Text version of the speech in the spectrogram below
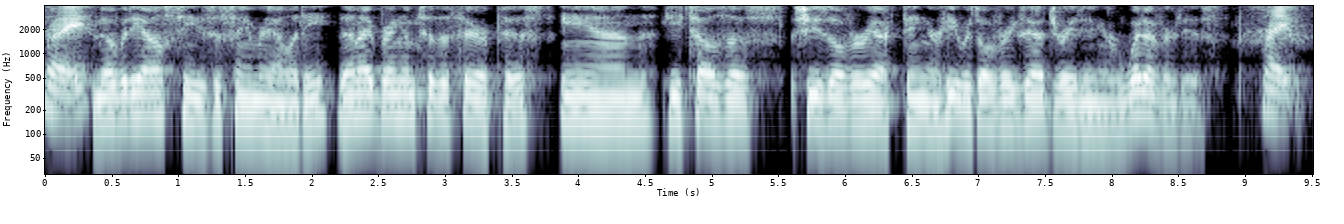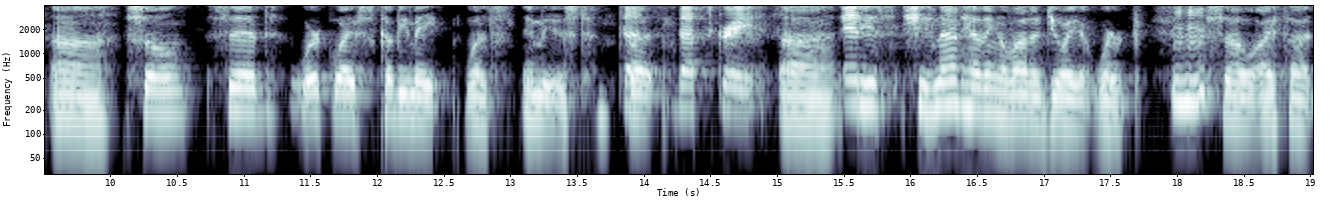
Right. Nobody else sees the same reality. Then I bring him to the therapist and he tells us she's overreacting or he was over exaggerating or whatever it is. Right. Uh, so said work wife's cubby mate was amused, That's that's great. uh, she's she's not having a lot of joy at work. So I thought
